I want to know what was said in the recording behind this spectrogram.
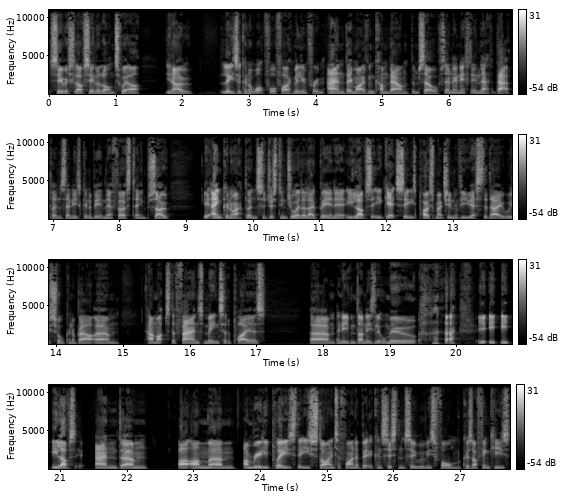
Seriously, I've seen a lot on Twitter. You know, Leeds are going to want four or five million for him, and they might even come down themselves. And then if in that, that happens, then he's going to be in their first team. So it ain't going to happen. So just enjoy the lad being here. He loves it. He gets it. His post match interview yesterday was talking about um, how much the fans mean to the players, um, and even done his little moo. he, he, he, loves it, and um, I, am I'm, I'm really pleased that he's starting to find a bit of consistency with his form because I think he's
